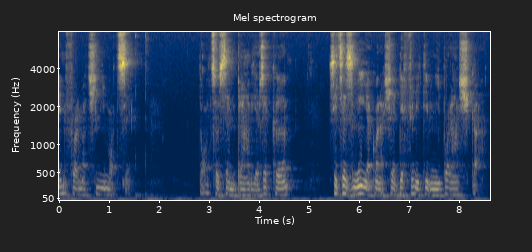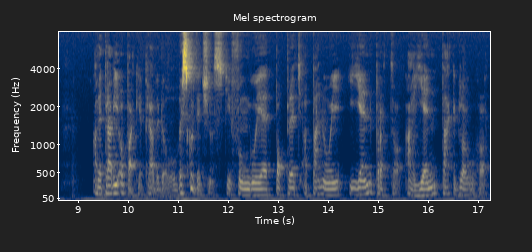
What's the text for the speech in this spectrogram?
informační moci. To, co jsem právě řekl, sice zní jako naše definitivní porážka, ale pravý opak je pravdou. Ve skutečnosti funguje popleť a panuj jen proto a jen tak dlouho,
